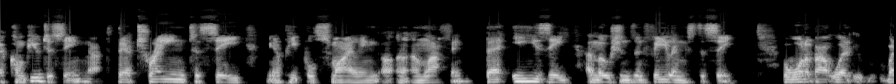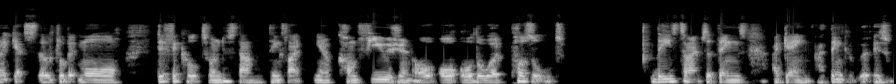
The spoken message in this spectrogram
a computer seeing that? They're trained to see you know people smiling uh, uh, and laughing. They're easy emotions and feelings to see. But what about when when it gets a little bit more difficult to understand things like you know confusion or, or, or the word puzzled? These types of things, again, I think is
